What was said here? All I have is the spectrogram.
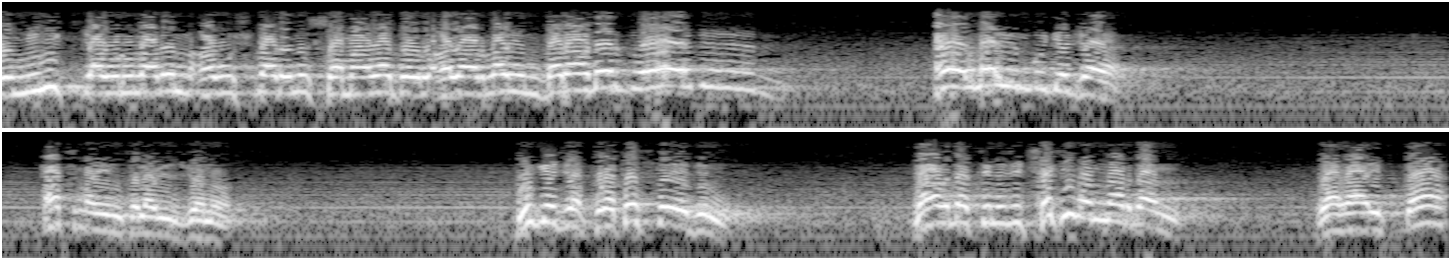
O minik yavruların avuçlarını semaya doğru ayarlayın, beraber dua edin. Ağlayın bu gece. Açmayın televizyonu. Bu gece protesto edin. Rağbetinizi çekin onlardan. Regaipte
